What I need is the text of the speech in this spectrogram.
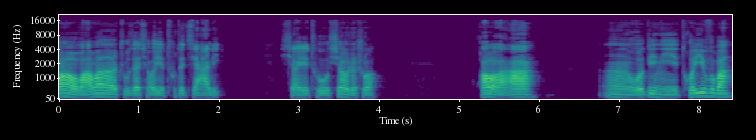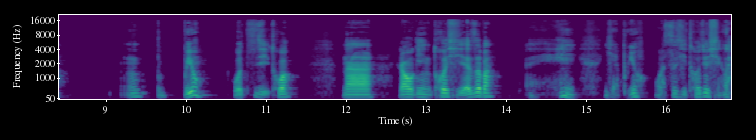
花袄娃娃住在小野兔的家里，小野兔笑着说：“花娃娃，嗯，我给你脱衣服吧。嗯，不，不用，我自己脱。那让我给你脱鞋子吧。哎，也不用，我自己脱就行了。”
